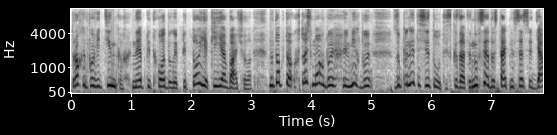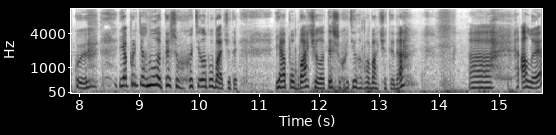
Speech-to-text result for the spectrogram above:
трохи по відтінках, не підходили під той, який я бачила. Ну тобто, хтось мог би міг би зупинитися тут і сказати: ну все достатньо, все світ, дякую. Я притягнула те, що хотіла побачити. Я побачила те, що хотіла побачити, да? а, але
